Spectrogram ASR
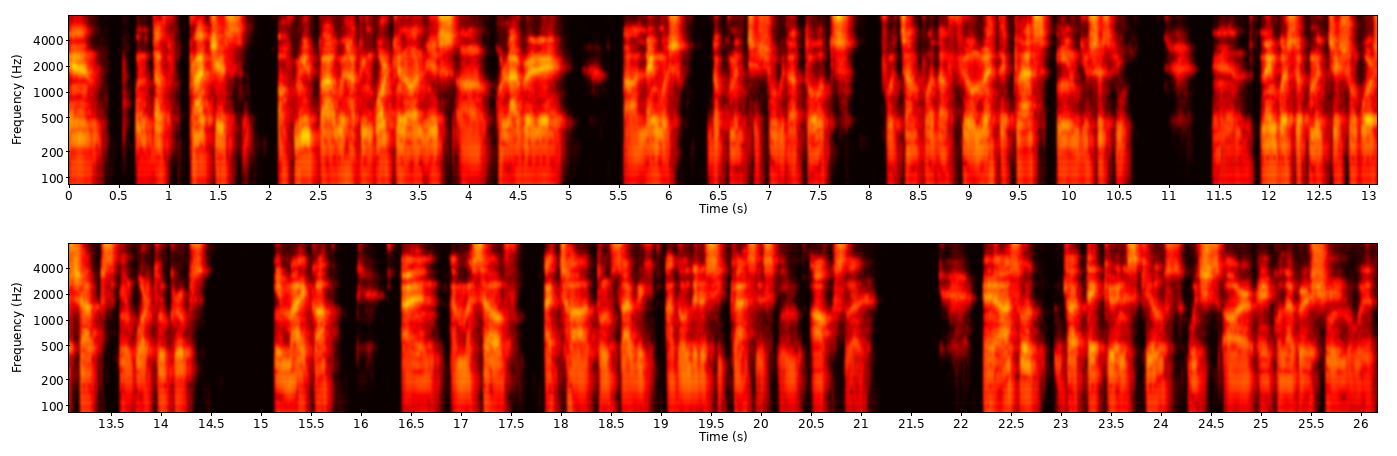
And one of the projects of MILPA we have been working on is uh, collaborative uh, language documentation with adults. For example, the field method class in UCSB and language documentation workshops in working groups in MICOP. And, and myself, I taught Tu'un Savi adult literacy classes in Oxnard. And also the and Skills, which are a collaboration with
